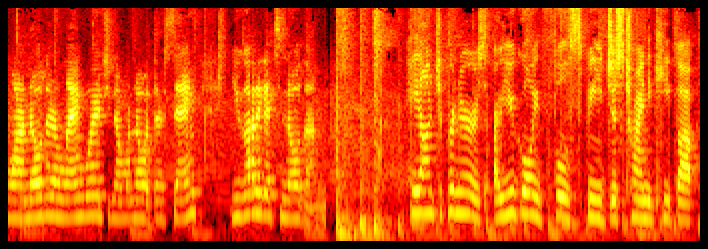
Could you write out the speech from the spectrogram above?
want to know their language, you don't know what they're saying, you got to get to know them. Hey, entrepreneurs, are you going full speed just trying to keep up?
